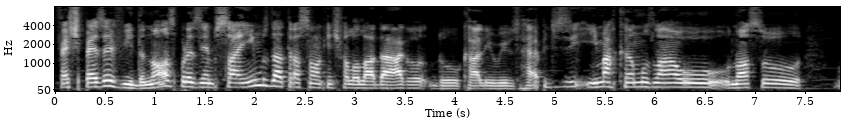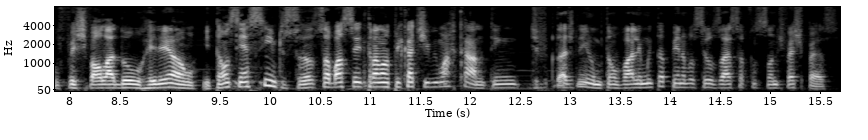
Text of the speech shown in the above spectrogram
Fast Pass é vida. Nós, por exemplo, saímos da atração que a gente falou lá da água do Cali Reeves Rapids e, marcamos lá o, o, nosso o festival lá do Rei Leão. Então, assim, é simples. Só, só basta entrar no aplicativo e marcar. Não tem dificuldade nenhuma. Então, vale muito a pena você usar essa função de Fast Pass.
